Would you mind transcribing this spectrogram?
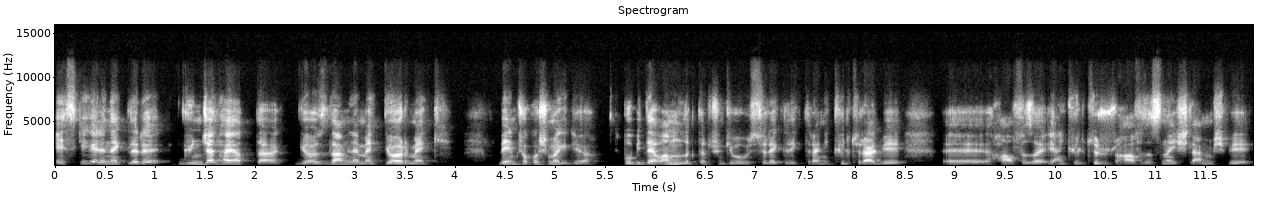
eski gelenekleri güncel hayatta gözlemlemek, görmek benim çok hoşuma gidiyor. Bu bir devamlılıktır. Çünkü bu bir sürekliliktir. Hani kültürel bir e, hafıza yani kültür hafızasına işlenmiş bir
